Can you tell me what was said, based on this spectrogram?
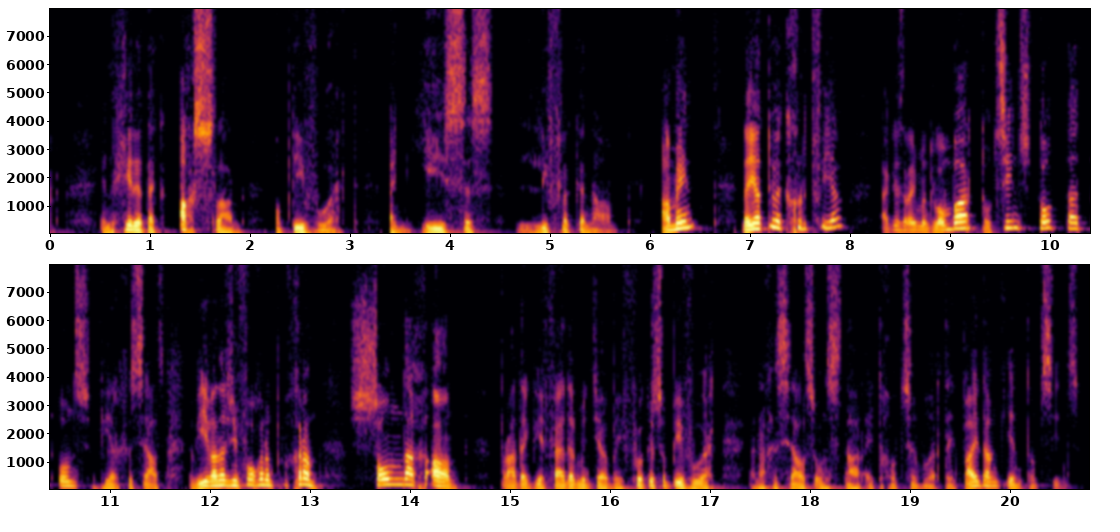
en gee dat ek agslaan op die woord in Jesus lieflike naam. Amen. Nou ja, toe ek groet vir jou. Ek is Raymond Lombard. Totsiens totdat ons weer gesels. Wie wanneer is die volgende program? Sondag aand praat ek weer verder met jou by Fokus op die Woord en dan gesels ons daar uit God se woord uit. Baie dankie en totsiens.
